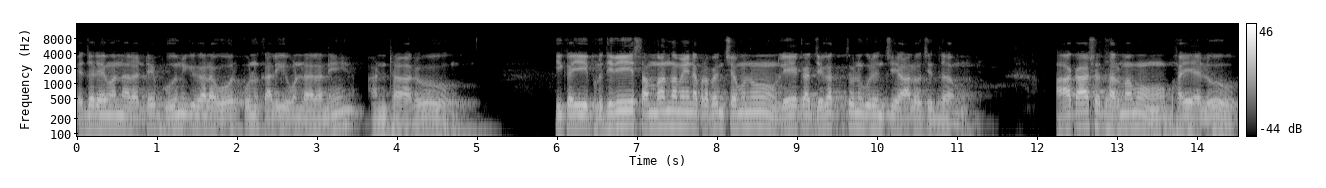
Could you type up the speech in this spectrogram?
పెద్దలు ఏమన్నారంటే భూమికి గల ఓర్పును కలిగి ఉండాలని అంటారు. ఇక ఈ పృథివీ సంబంధమైన ప్రపంచమును లేక జగత్తును గురించి ఆలోచిద్దాం. ఆకాశ ధర్మము భయలు.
